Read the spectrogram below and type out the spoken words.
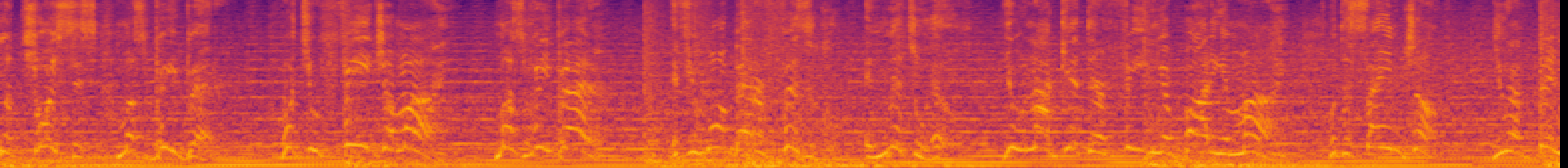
your choices must be better. What you feed your mind must be better. If you want better physical and mental health, you will not get there feeding your body and mind with the same junk you have been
